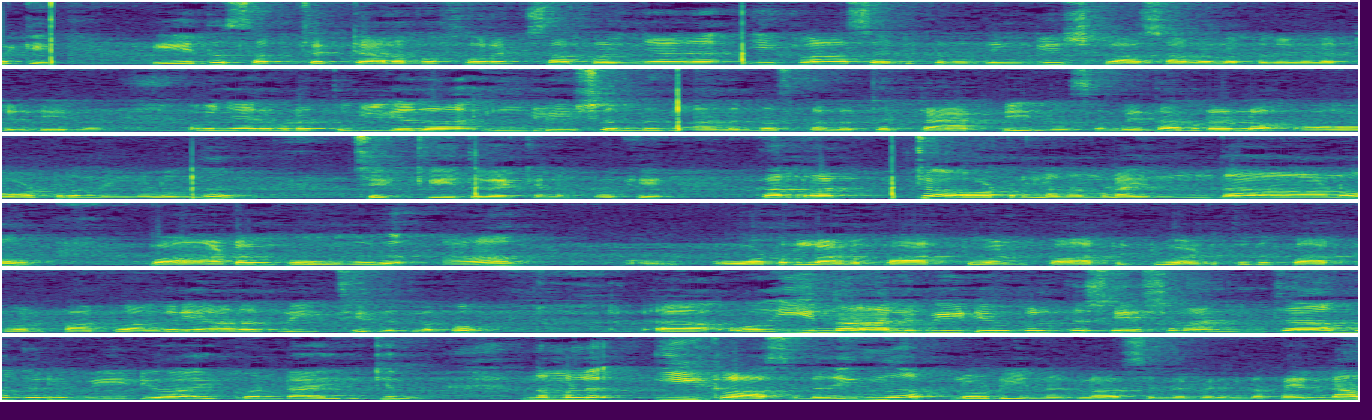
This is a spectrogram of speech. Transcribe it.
ഓക്കെ ഏത് സബ്ജക്റ്റാണ് അപ്പോൾ ഫോർ എക്സാമ്പിൾ ഞാൻ ഈ ക്ലാസ് എടുക്കുന്നത് ഇംഗ്ലീഷ് ക്ലാസ് ആണല്ലോ അപ്പോൾ നിങ്ങൾ അറ്റൻഡ് ചെയ്യുന്നത്. അപ്പോൾ ഞാനിവിടെ തുല്യത ഇംഗ്ലീഷ് എന്ന് കാണുന്ന സ്ഥലത്ത് ടാപ്പ് ചെയ്യുന്ന സമയത്ത് അവിടെയുള്ള ഓർഡർ നിങ്ങളൊന്ന് ചെക്ക് ചെയ്ത് വെക്കണം. ഓക്കെ കറക്റ്റ് ഓർഡറിൽ നമ്മൾ എന്താണോ പാഠം പോകുന്നത് ആ ഓർഡറിലാണ് പാർട്ട് വൺ പാർട്ട് ടു അടുത്തത് പാർട്ട് വൺ പാർട്ട് ടു അങ്ങനെയാണ് റീച്ച് ചെയ്തിട്ടുള്ളത്. അപ്പോൾ ഈ നാല് വീഡിയോകൾക്ക് ശേഷം അഞ്ചാമതൊരു വീഡിയോ ആയിക്കൊണ്ടായിരിക്കും നമ്മൾ ഈ ക്ലാസ്സിന്റെ ഇന്ന് അപ്ലോഡ് ചെയ്യുന്ന ക്ലാസ്സിന്റെ വരുന്നത് അപ്പോൾ എല്ലാ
